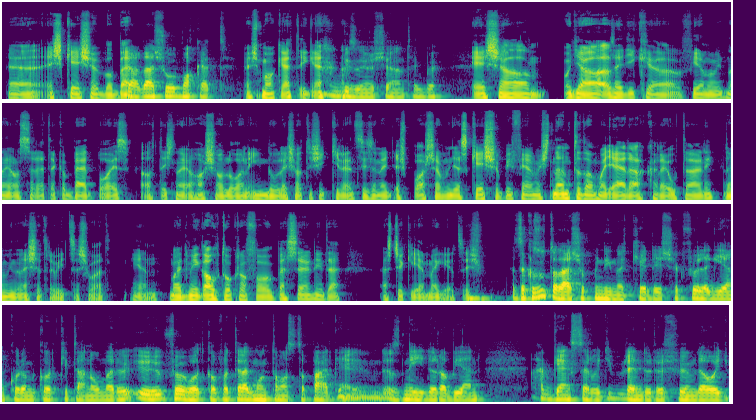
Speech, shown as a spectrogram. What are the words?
e, és később a Bad... Ráadásul makett. És makett, igen. Bizonyos jelentekben. és a, ugye az egyik film, amit nagyon szeretek, a Bad Boys, ott is nagyon hasonlóan indul, és ott is egy 911-es Porsche, ugye ez későbbi film, és nem tudom, hogy erre akar-e utalni, de minden esetre vicces volt. Ilyen. Majd még autókról fogok beszélni, de ez csak ilyen megérzés. Ezek az utalások mindig nagy kérdések, főleg ilyenkor, amikor kitánó, mert ő, ő föl volt kapva, tényleg mondtam azt a pár, ez négy darab ilyen, hát gangster, hogy rendőrös film, de hogy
